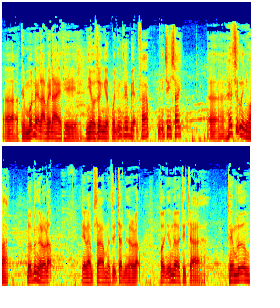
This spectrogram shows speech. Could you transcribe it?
À, thì muốn để làm cái này thì nhiều doanh nghiệp có những cái biện pháp, những chính sách à, hết sức linh hoạt đối với người lao động để làm sao mà giữ chân người lao động. Có những nơi thì trả thêm lương,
